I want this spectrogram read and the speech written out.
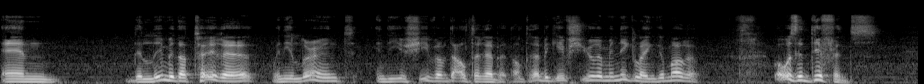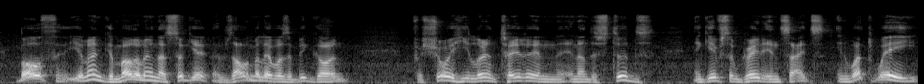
and the limit of Torah when he learned in the yeshiva of the Alter Rebbe. The Alter Rebbe gave Shiurim in Nigla in Gemara. What was the difference? Both, you learned Gemara, learned Asugya. Reb Zelmele was a big Goan. For sure, he learned Torah and, and understood and gave some great insights. In what way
